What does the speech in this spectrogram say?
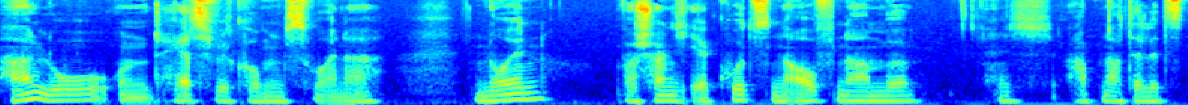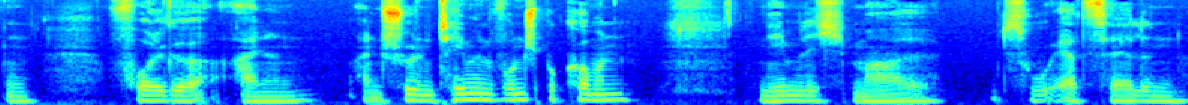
Hallo und herzlich willkommen zu einer neuen, wahrscheinlich eher kurzen Aufnahme. Ich habe nach der letzten Folge einen, einen schönen Themenwunsch bekommen, nämlich mal zu erzählen,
